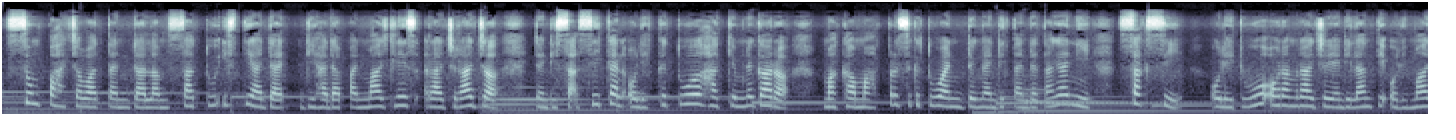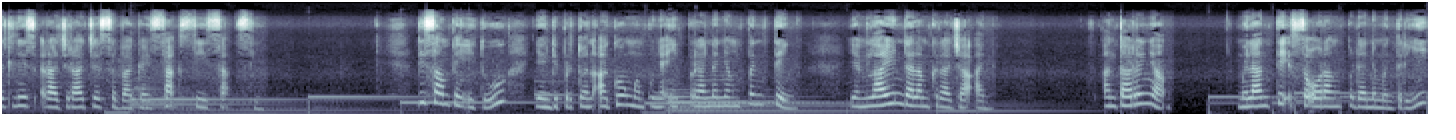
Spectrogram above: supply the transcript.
sumpah jawatan dalam satu istiadat di hadapan Majlis Raja-Raja dan disaksikan oleh Ketua Hakim Negara Mahkamah Persekutuan dengan ditandatangani saksi oleh dua orang raja yang dilantik oleh Majlis Raja-Raja sebagai saksi-saksi. Di samping itu, yang di-Pertuan Agong mempunyai peranan yang penting yang lain dalam kerajaan. Antaranya, melantik seorang Perdana Menteri,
